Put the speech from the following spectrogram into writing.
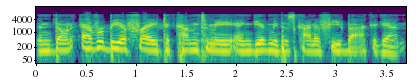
And don't ever be afraid to come to me and give me this kind of feedback again.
